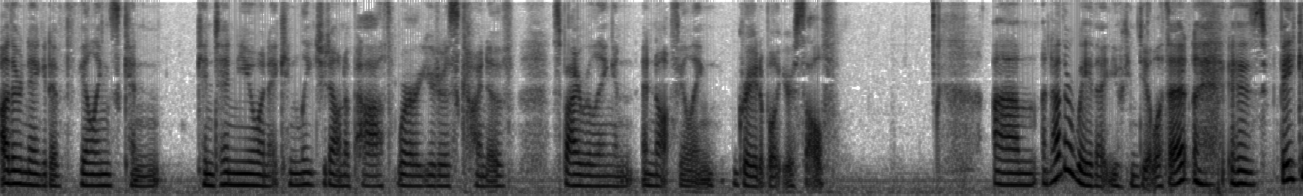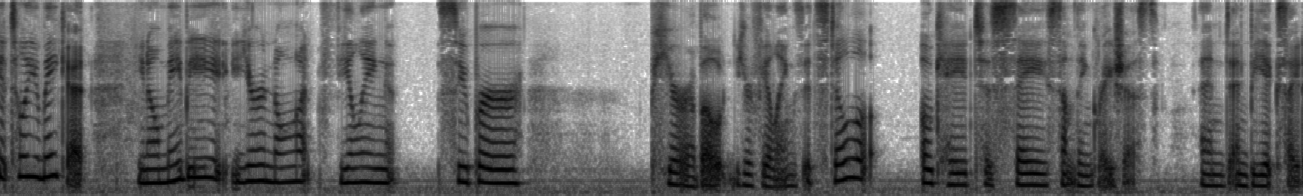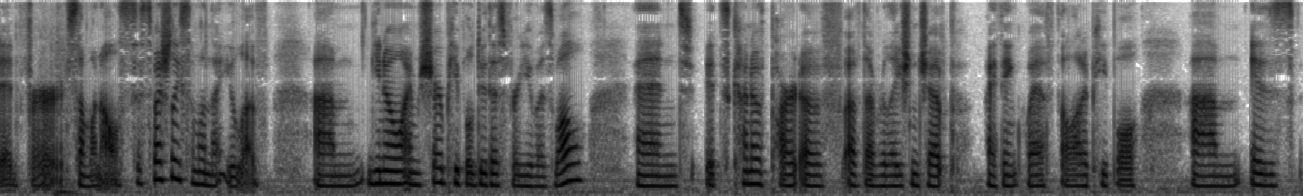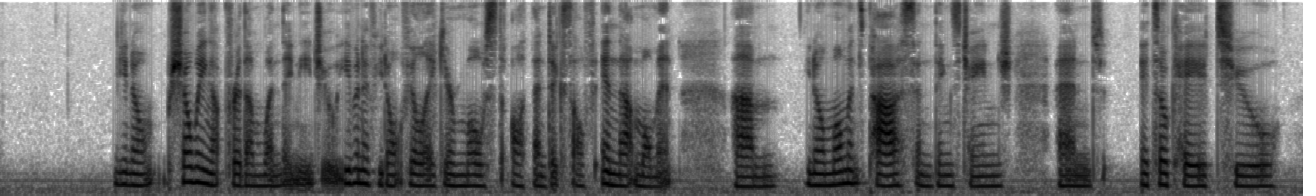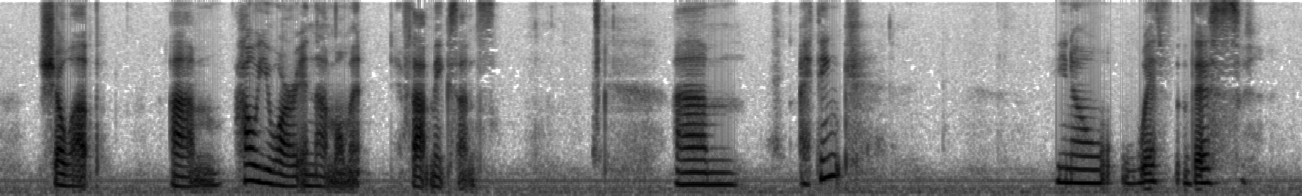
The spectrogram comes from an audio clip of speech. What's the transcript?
other negative feelings can continue and it can lead you down a path where you're just kind of spiraling and, and not feeling great about yourself. Um, another way that you can deal with it is fake it till you make it. You know, maybe you're not feeling super pure about your feelings. It's still okay to say something gracious and and be excited for someone else, especially someone that you love. Um, you know, I'm sure people do this for you as well, and it's kind of part of of the relationship. I think with a lot of people um, is you know, showing up for them when they need you, even if you don't feel like your most authentic self in that moment. Um, you know, moments pass and things change, and it's okay to show up um, how you are in that moment, if that makes sense. Um, I think, you know, with this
